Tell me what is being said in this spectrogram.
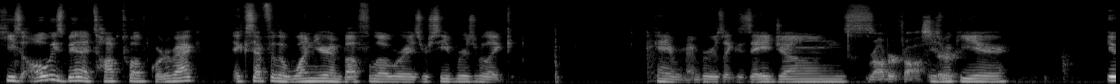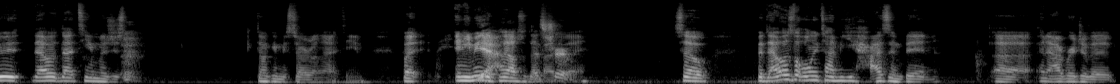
he's always been a top twelve quarterback, except for the one year in Buffalo where his receivers were like, I can't even remember. It was like Zay Jones, Robert Foster, his rookie year. It was that that team was just. Don't get me started on that team, but and he made Yeah, the playoffs with that. that's by true. the way. So, but that was the only time he hasn't been uh, an average of a,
